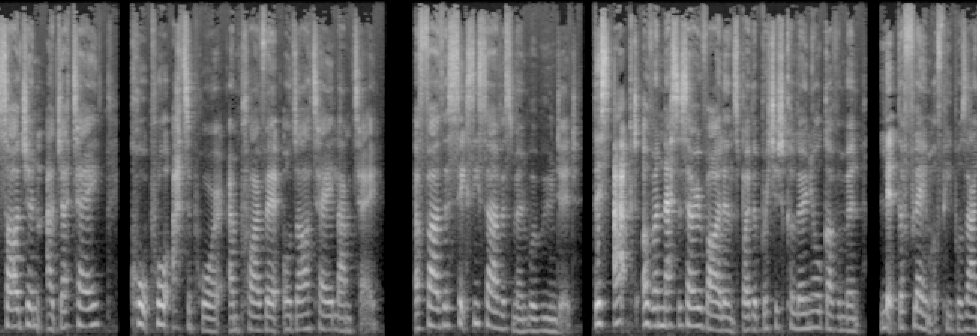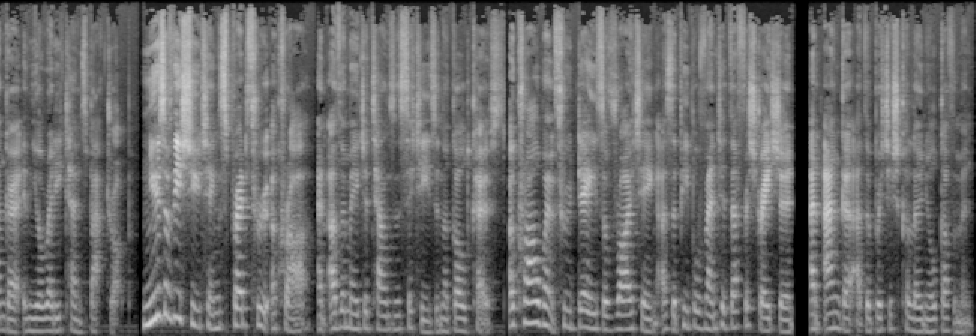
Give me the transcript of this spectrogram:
Sergeant Adjetey, Corporal Attipoe and Private Odartey Lamptey. a further 60 servicemen were wounded. This act of unnecessary violence by the British colonial government lit the flame of people's anger in the already tense backdrop. News of these shootings spread through Accra and other major towns and cities in the Gold Coast. Accra went through days of rioting as the people vented their frustration and anger at the British colonial government.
